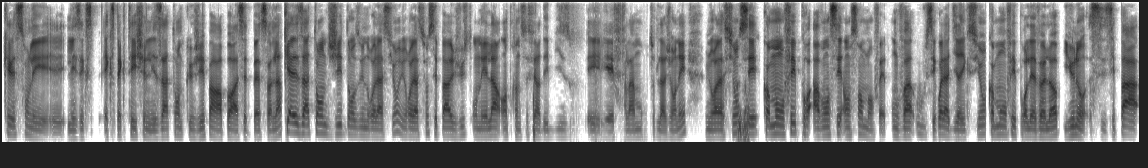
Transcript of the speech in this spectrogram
Quelles sont les, les ex expectations les attentes que j'ai par rapport à cette personne là quelles attentes j'ai dans une relation? Une relation c'est pas juste on est là en train de se faire des bisous et faire l'amour toute la journée. Une relation c'est comment on fait pour avancer ensemble en fait? On va où? C'est quoi la direction? Comment on fait pour level up? You know, c'est pas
